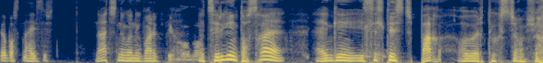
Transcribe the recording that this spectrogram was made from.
Тэгээ бусд нь хайсан шүү дээ. Наач нөгөө нэг баг цэргийн тусгай ангийн эсэлтээс ч баг хуваар төгсөж байгаа юм шүү.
